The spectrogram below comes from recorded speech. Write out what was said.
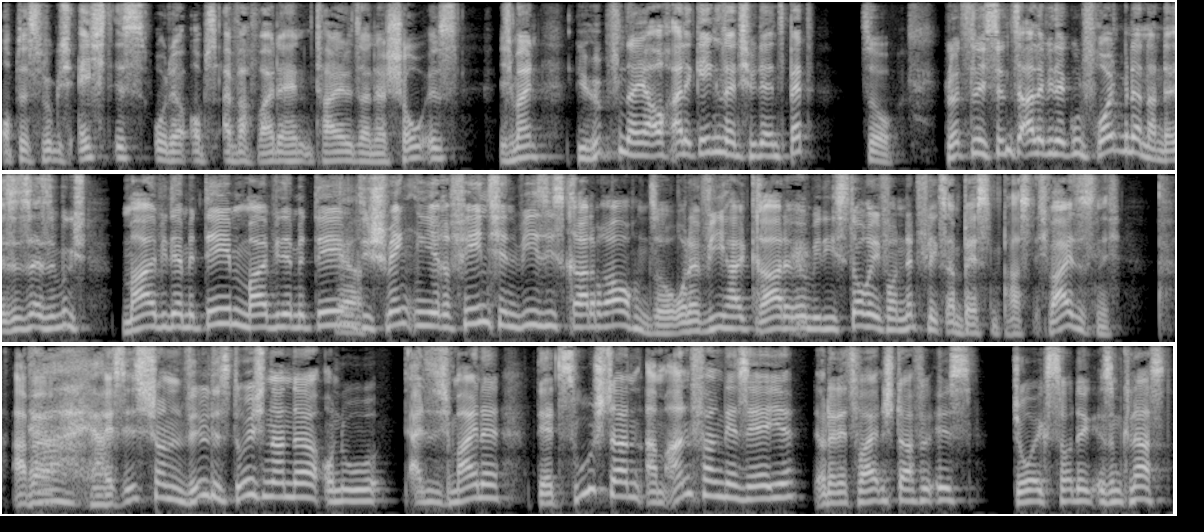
ob das wirklich echt ist oder ob es einfach weiterhin ein Teil seiner Show ist. Ich meine, die hüpfen da ja auch alle gegenseitig wieder ins Bett. So, plötzlich sind sie alle wieder gut Freund miteinander. Es ist also wirklich mal wieder mit dem, mal wieder mit dem. Ja. Sie schwenken ihre Fähnchen, wie sie es gerade brauchen, so oder wie halt gerade irgendwie die Story von Netflix am besten passt. Ich weiß es nicht. Aber Ja, ja. es ist schon ein wildes Durcheinander und du, also ich meine, der Zustand am Anfang der Serie oder der zweiten Staffel ist, Joe Exotic ist im Knast.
